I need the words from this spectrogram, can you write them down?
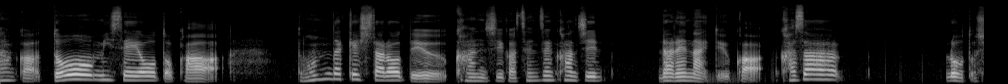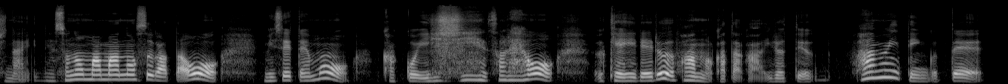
なんかどう見せようとかどんだけしたろうっていう感じが全然感じられないというか飾ろうとしない、ね、そのままの姿を見せてもかっこいいし それを受け入れるファンの方がいるっていうファンミーティングって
